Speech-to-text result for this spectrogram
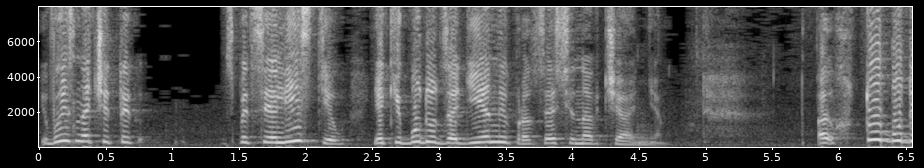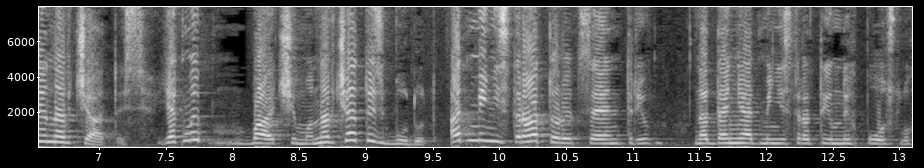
і визначити спеціалістів, які будуть задіяні в процесі навчання. Хто буде навчатись? Як ми бачимо, навчатись будуть адміністратори центрів надання адміністративних послуг,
